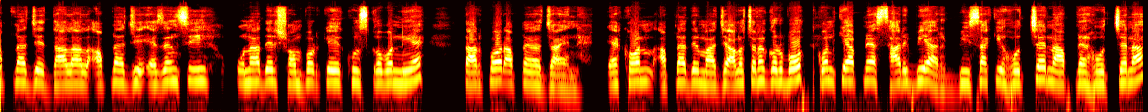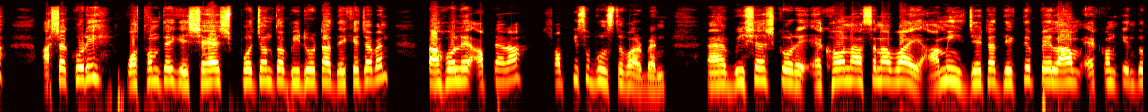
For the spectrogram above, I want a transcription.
আপনার যে দালাল, আপনার যে এজেন্সি, ওনাদের সম্পর্কে খোঁজখবর নিয়ে তারপর আপনারা যায়েন। এখন আপনাদের মাঝে আলোচনা করব, এখন কি আপনার সার্বিয়ার ভিসা কি হচ্ছে না আপনার হচ্ছে না? আশা করি প্রথম থেকে শেষ পর্যন্ত ভিডিওটা দেখে যাবেন, তাহলে আপনারা সবকিছু বুঝতে পারবেন। বিশেষ করে এখন আছে না ভাই, আমি যেটা দেখতে পেলাম, এখন কিন্তু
